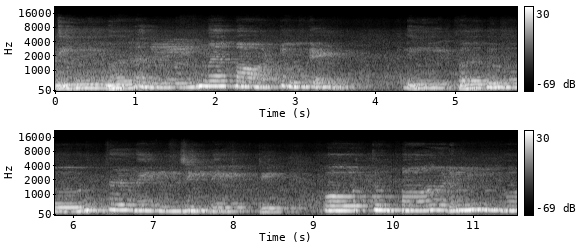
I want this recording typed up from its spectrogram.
നീ മറന്ന പാട്ടുകൾ നീ പകുത്ത നെഞ്ചിലേറ്റി ഓർത്തു പാടുമ്പോ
